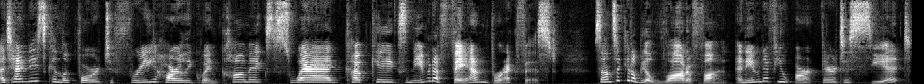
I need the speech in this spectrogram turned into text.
Attendees can look forward to free Harley Quinn comics, swag, cupcakes, and even a fan breakfast. Sounds like it'll be a lot of fun. And even if you aren't there to see it,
